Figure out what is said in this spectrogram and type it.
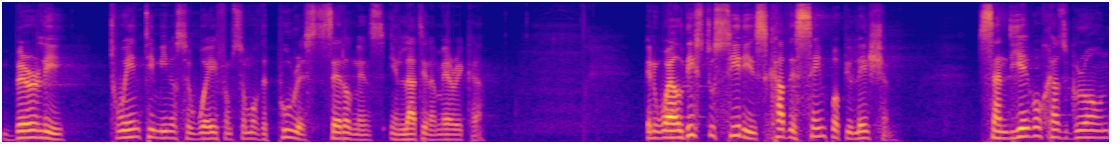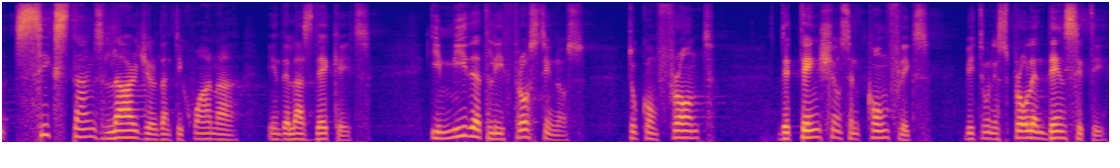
barely 20 minutes away from some of the poorest settlements in Latin America. And while these two cities have the same population, San Diego has grown six times larger than Tijuana in the last decades, immediately thrusting us to confront the tensions and conflicts between sprawl and density,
